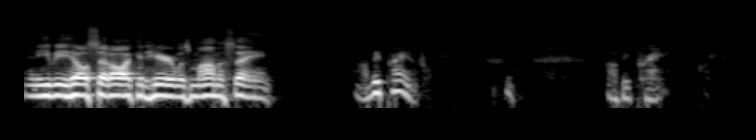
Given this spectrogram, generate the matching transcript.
And E.V. Hill said, All I could hear was Mama saying, I'll be praying for you. I'll be praying for you.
